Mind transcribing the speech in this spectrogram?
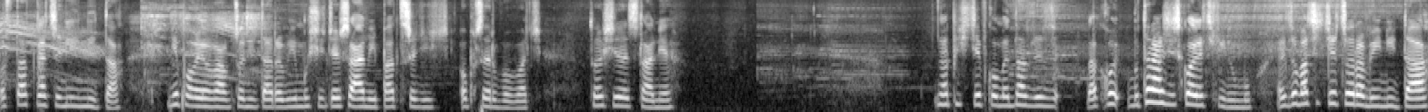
ostatnia, czyli Nita. Nie powiem wam, co Nita robi. Musicie sami patrzeć i obserwować. Co się stanie. Napiszcie w komentarzu, bo teraz jest koniec filmu. Jak zobaczycie, co robi Nita,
